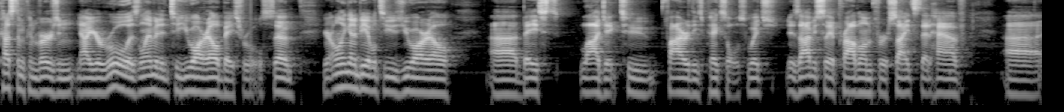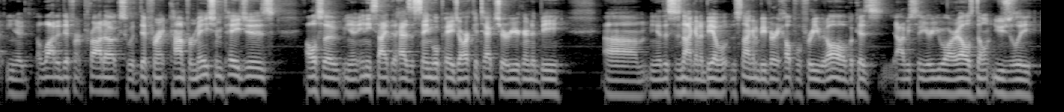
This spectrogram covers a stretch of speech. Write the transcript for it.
custom conversion. Now, your rule is limited to URL based rules, so you're only going to be able to use URL uh, based logic to fire these pixels, which is obviously a problem for sites that have uh, you know a lot of different products with different confirmation pages. Also, you know any site that has a single page architecture, you're going to be um, you know this is not going to be able it's not going to be very helpful for you at all because obviously your URLs don't usually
